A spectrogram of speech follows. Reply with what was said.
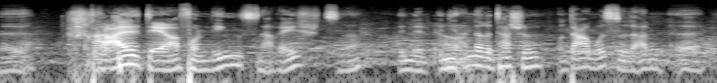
äh, strahlt der von links nach rechts, ne, in, den, in die andere Tasche und da musst du dann, äh,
